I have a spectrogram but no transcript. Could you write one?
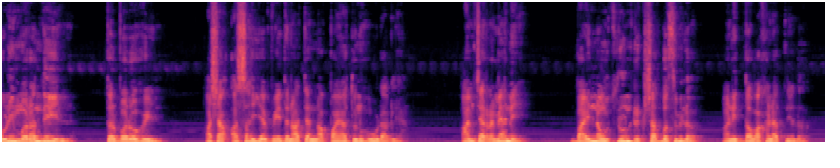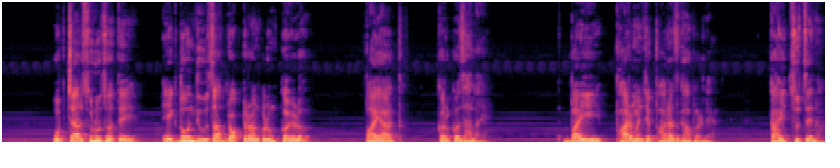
कोणी मरण देईल तर बरं होईल. अशा असह्य वेदना त्यांना पायातून होऊ लागल्या. आमच्या रम्याने बाईंना उचलून रिक्षात बसविलं आणि दवाखान्यात नेलं. उपचार सुरूच होते. एक दोन दिवसात डॉक्टरांकडून कळलं पायात कर्क झालाय. बाई फार म्हणजे फारच घाबरल्या. काहीच सुचेना.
